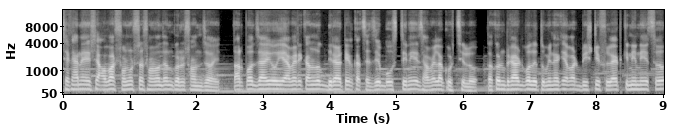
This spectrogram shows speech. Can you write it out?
সেখানে এসে আবার সমস্যার সমাধান করে সঞ্জয়। তারপর যাই ওই আমেরিকান লোক বিরাটের কাছে যে বস্তি নিয়ে ঝামেলা করছিল। তখন বিরাট বলে, তুমি নাকি আমার বৃষ্টি ফ্ল্যাট কিনে নিয়েছো?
